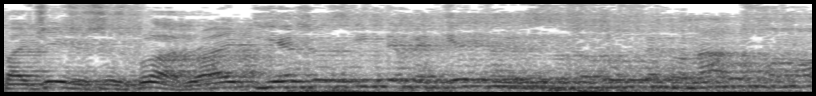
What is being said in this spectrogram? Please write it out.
by Jesus' blood, right? Y eso es independiente de si nosotros perdonamos o no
